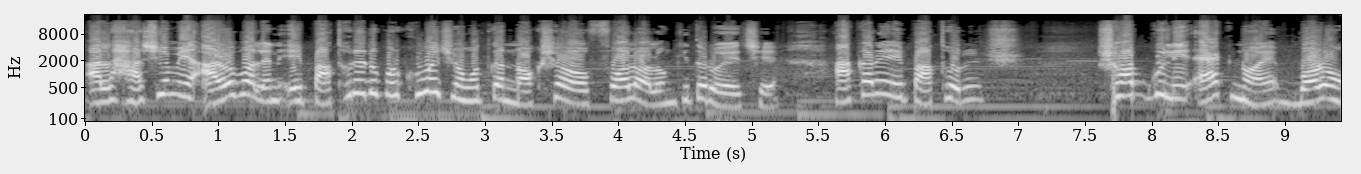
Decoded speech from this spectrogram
আল হাসিমি আরও বলেন, এই পাথরের উপর খুবই চমৎকার নকশা ও ফল অলঙ্কিত রয়েছে। আকারে এই পাথর সবগুলি এক নয়, বরং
